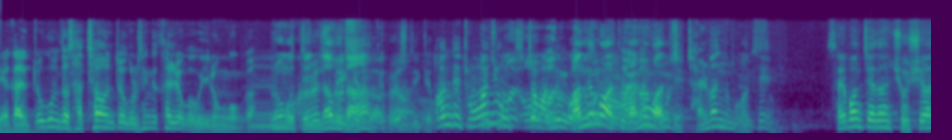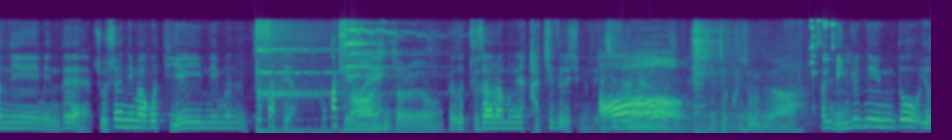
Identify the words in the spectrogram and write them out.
약간 조금 더 4차원적으로 생각하려고 하고 이런 건가? 그런 것도 있나 보다. 그럴 수도 있겠다. 아, 근데 정한이 형 진짜 맞는 거 같아. 맞는 것 같아, 맞는 것 같아. 잘 맞는 것 같아. 세 번째는 조슈아님인데 조슈아님하고 디에이님은 똑같아요. 똑같아요. 아 아예. 진짜로요? 그래서 두 사람은 그냥 같이 들으시면 돼요. 아, 진짜 그 정도야. 사실 민규님도 요,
